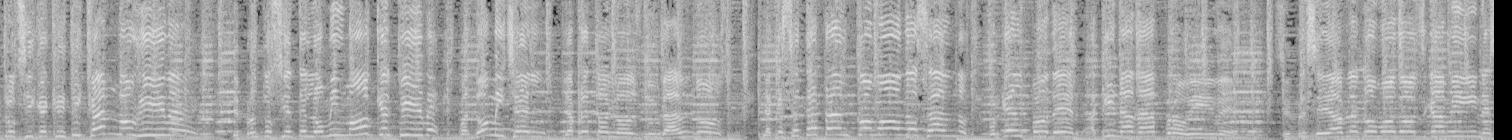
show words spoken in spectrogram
Petro sigue criticando a Uribe, de pronto siente lo mismo que el pibe cuando Michelle le apretó los duraznos, ya que se tratan como dos asnos, porque el poder aquí nada prohíbe. Siempre se habla como dos gamines,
